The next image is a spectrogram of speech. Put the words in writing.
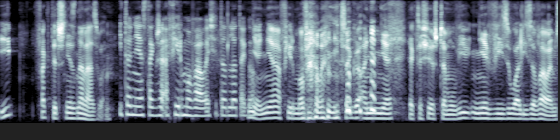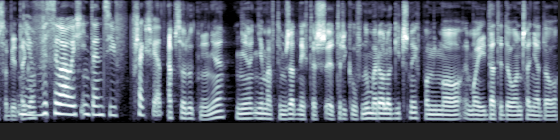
I faktycznie znalazłem. I to nie jest tak, że afirmowałeś i to dlatego? Nie, nie afirmowałem niczego, ani nie, jak to się jeszcze mówi, nie wizualizowałem sobie tego. Nie wysyłałeś intencji w wszechświat? Absolutnie nie. Nie, nie ma w tym żadnych też e, trików numerologicznych, pomimo mojej daty dołączenia do,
